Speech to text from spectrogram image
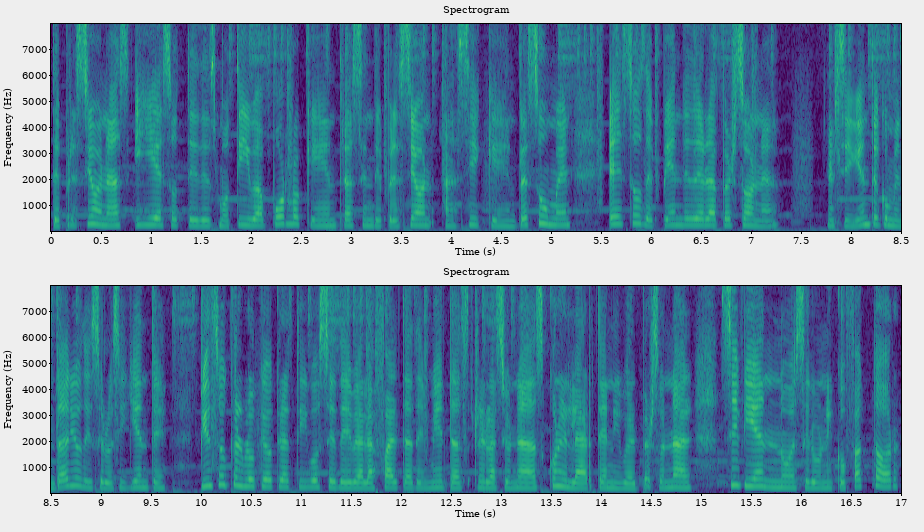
te presionas y eso te desmotiva por lo que entras en depresión, así que en resumen, eso depende de la persona. El siguiente comentario dice lo siguiente, pienso que el bloqueo creativo se debe a la falta de metas relacionadas con el arte a nivel personal, si bien no es el único factor,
